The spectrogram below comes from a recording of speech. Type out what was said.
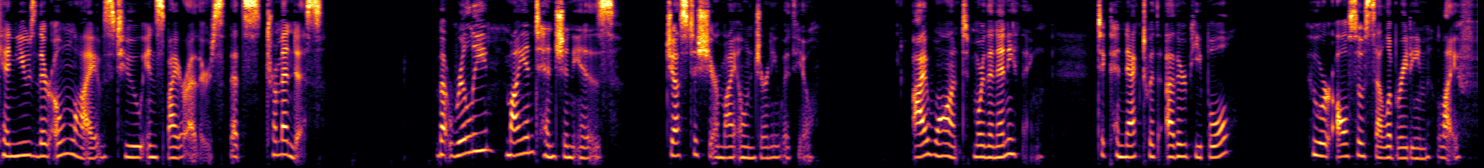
can use their own lives to inspire others. That's tremendous. But really, my intention is just to share my own journey with you. I want more than anything to connect with other people who are also celebrating life.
